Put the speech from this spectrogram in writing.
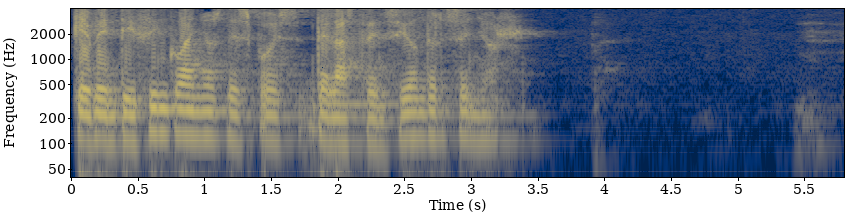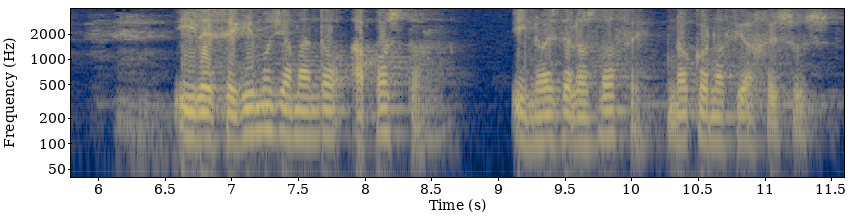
que 25 años después de la ascensión del Señor, y le seguimos llamando apóstol, y no es de los doce, no conoció a Jesús.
